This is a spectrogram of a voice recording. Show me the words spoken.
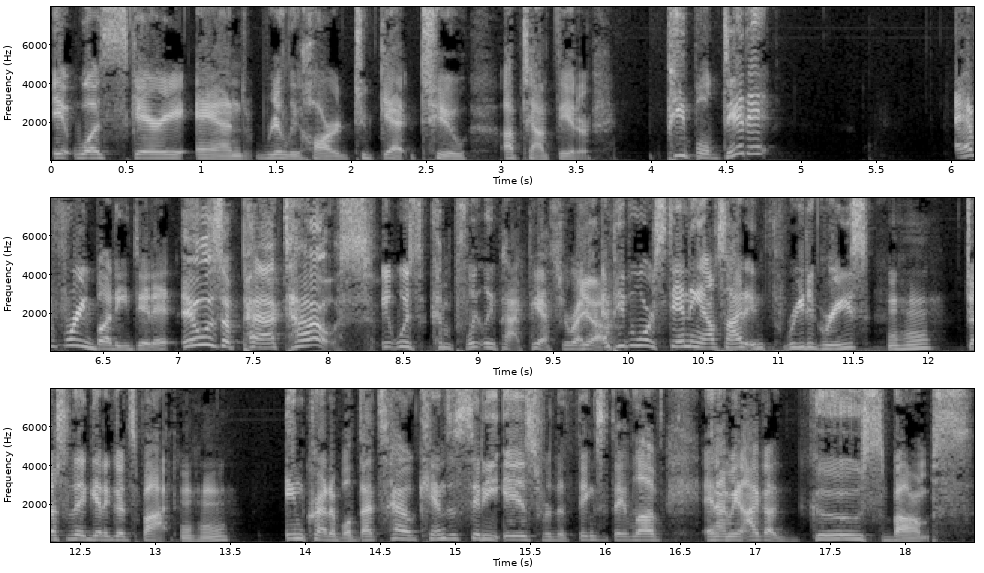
it was scary and really hard to get to Uptown Theater. People did it. Everybody did it. It was a packed house. It was completely packed. Yes, you're right. Yeah. And people were standing outside in three degrees just so they get a good spot. Mm-hmm. Incredible. That's how Kansas City is for the things that they love. And I mean, I got goosebumps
